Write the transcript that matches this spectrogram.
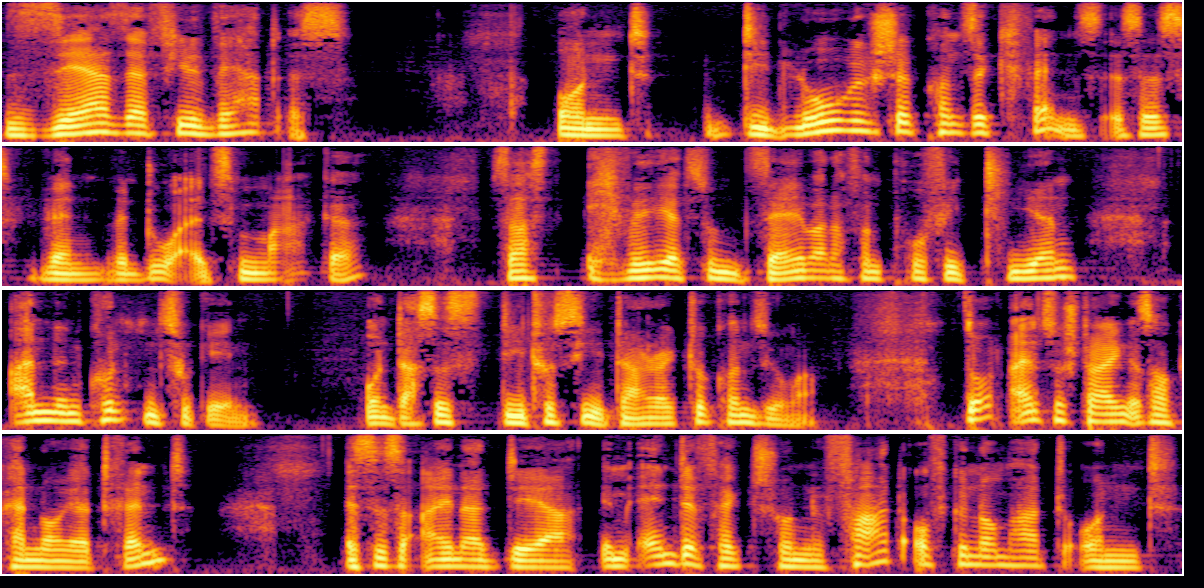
sehr, sehr viel wert ist. Und die logische Konsequenz ist es, wenn, wenn du als Marke sagst, ich will jetzt nun selber davon profitieren, an den Kunden zu gehen. Und das ist D2C, Direct to Consumer. Dort einzusteigen ist auch kein neuer Trend. Es ist einer, der im Endeffekt schon Fahrt aufgenommen hat und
